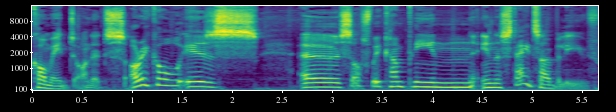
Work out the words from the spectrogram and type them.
comment on it. Oracle is a software company in in the states, I believe.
